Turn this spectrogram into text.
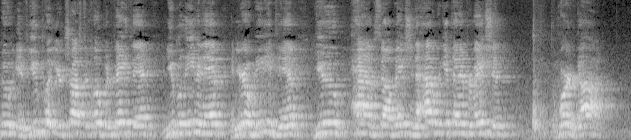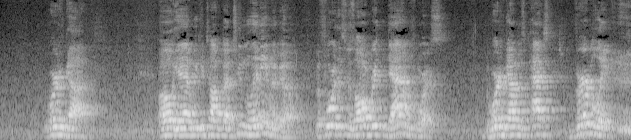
who, if you put your trust and hope and faith in, and you believe in Him, and you're obedient to Him, you have salvation. Now, how do we get that information? The Word of God. The Word of God. Oh, yeah, we could talk about two millennium ago, before this was all written down for us. The Word of God was passed verbally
